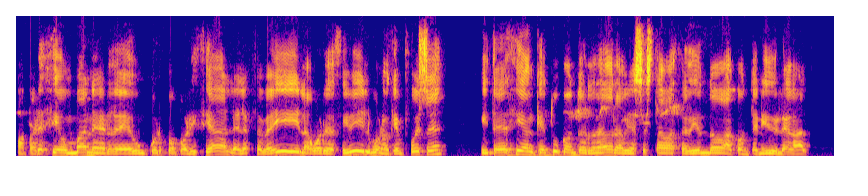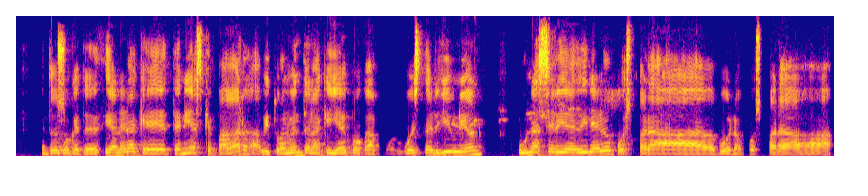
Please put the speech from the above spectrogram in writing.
aparecía un banner de un cuerpo policial, el FBI, la Guardia Civil, bueno, quien fuese, y te decían que tú con tu ordenador habías estado accediendo a contenido ilegal. Entonces lo que te decían era que tenías que pagar habitualmente en aquella época por Western Union una serie de dinero pues para bueno pues para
